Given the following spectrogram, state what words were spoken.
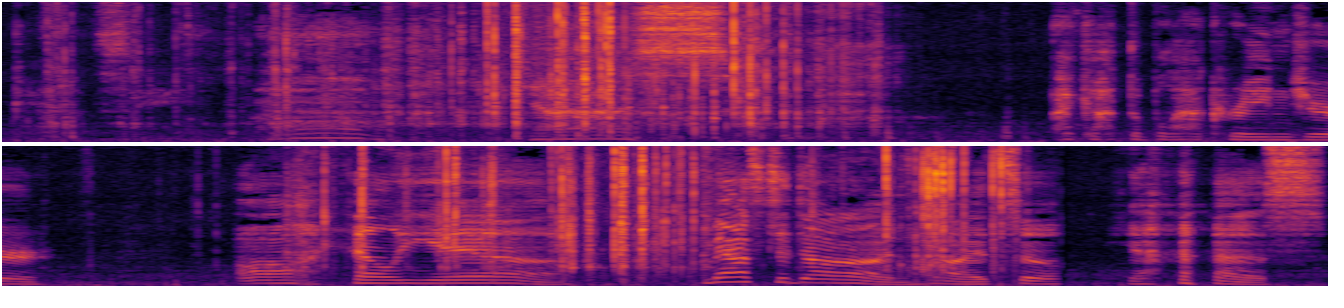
Okay, let's see. yes! I got the Black Ranger. Oh, hell yeah! Mastodon! Alright, so... Yes!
